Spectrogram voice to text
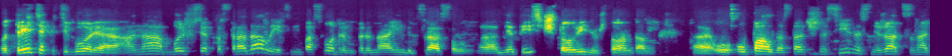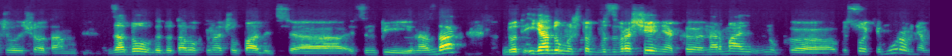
Вот третья категория, она больше всех пострадала. Если мы посмотрим, например, на индекс Russell 2000, то увидим, что он там э, упал достаточно сильно, снижаться начал еще там задолго до того, как начал падать э, S&P и NASDAQ. Вот, и я думаю, что возвращение к нормальным, ну, к высоким уровням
